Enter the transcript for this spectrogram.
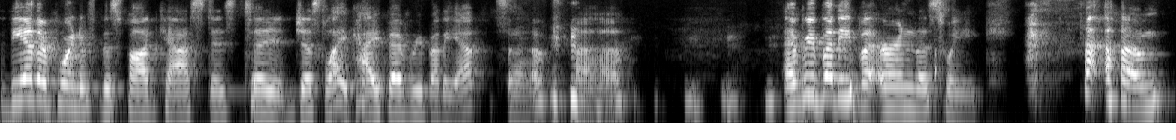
the other point of this podcast is to just like hype everybody up so uh everybody but Ern this week um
